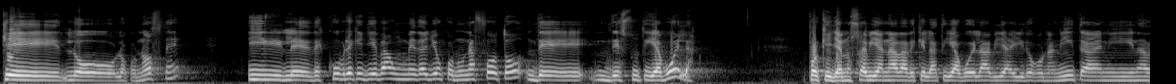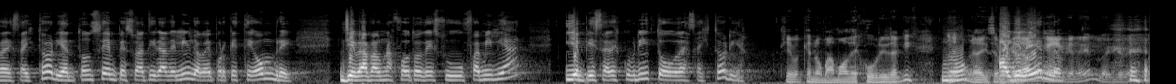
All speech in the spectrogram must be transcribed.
que lo, lo conoce y le descubre que lleva un medallón con una foto de, de su tía abuela, porque ya no sabía nada de que la tía abuela había ido con Anita ni nada de esa historia. Entonces empezó a tirar del hilo a ver por qué este hombre llevaba una foto de su familiar y empieza a descubrir toda esa historia. Que, que nos vamos a descubrir aquí. No, ¿eh? Va hay que leerlo. Hay que leerlo, hay que leerlo.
